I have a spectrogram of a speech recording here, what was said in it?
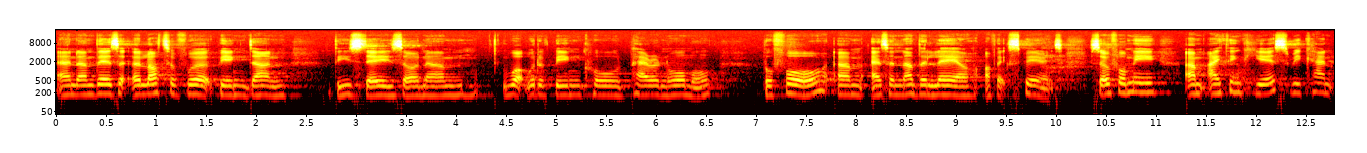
And um, there's a, lot of work being done these days on um, what would have been called paranormal before um, as another layer of experience. So for me, um, I think yes, we can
